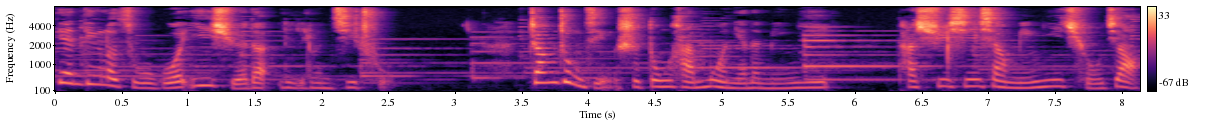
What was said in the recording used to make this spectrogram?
奠定了祖国医学的理论基础。张仲景是东汉末年的名医。他虚心向名医求教，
